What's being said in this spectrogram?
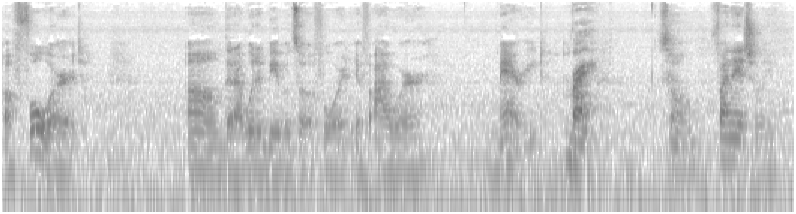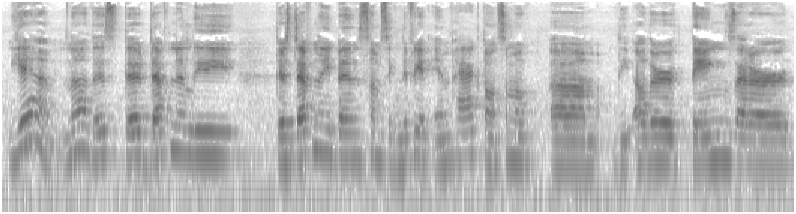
afford um, that I wouldn't be able to afford if I were married. right. So, financially. Yeah, no, there's there definitely there's definitely been some significant impact on some of um, the other things that are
